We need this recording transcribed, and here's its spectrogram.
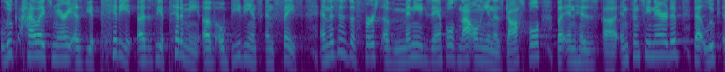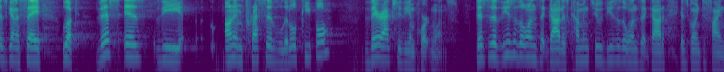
Luke highlights Mary as the, epitome, as the epitome of obedience and faith. And this is the first of many examples, not only in his gospel, but in his uh, infancy narrative, that Luke is going to say, look, this is the unimpressive little people. They're actually the important ones. Is, these are the ones that God is coming to. These are the ones that God is going to find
